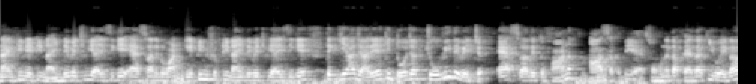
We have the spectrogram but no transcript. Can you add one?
1989 ਦੇ ਵਿੱਚ ਵੀ ਆਏ ਸੀਗੇ, ਇਸ ਤਰ੍ਹਾਂ ਦੇ ਤੂਫਾਨ 1859 ਦੇ ਵਿੱਚ ਵੀ ਆਏ ਸੀਗੇ। ਤੇ ਕਿਹਾ ਜਾ ਰਿਹਾ ਹੈ ਕਿ 2024 ਦੇ ਵਿੱਚ ਇਸ ਤਰ੍ਹਾਂ ਦੇ ਤੂਫਾਨ ਆ ਸਕਦੇ ਆ ਸੋ ਹੁਣ ਇਹਦਾ ਫਾਇਦਾ ਕੀ ਹੋਏਗਾ?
